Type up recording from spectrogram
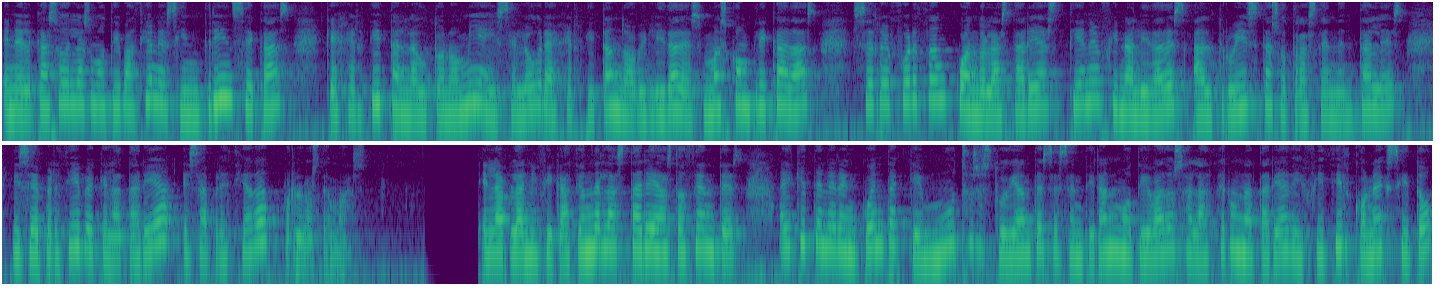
En el caso de las motivaciones intrínsecas, que ejercitan la autonomía y se logra ejercitando habilidades más complicadas, se refuerzan cuando las tareas tienen finalidades altruistas o trascendentales y se percibe que la tarea es apreciada por los demás. En la planificación de las tareas docentes hay que tener en cuenta que muchos estudiantes se sentirán motivados al hacer una tarea difícil con éxito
